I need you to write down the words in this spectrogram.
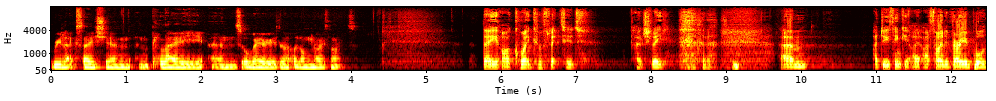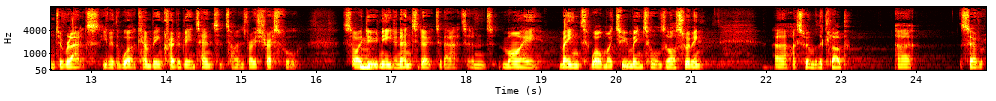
relaxation and play and sort of areas along those lines? They are quite conflicted, actually. um, I do think it, I, I, find it very important to relax. You know, the work can be incredibly intense at times, very stressful. So I mm. do hmm. need an antidote to that. And my main, well, my two main tools are swimming. Uh, I swim with a club uh, several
